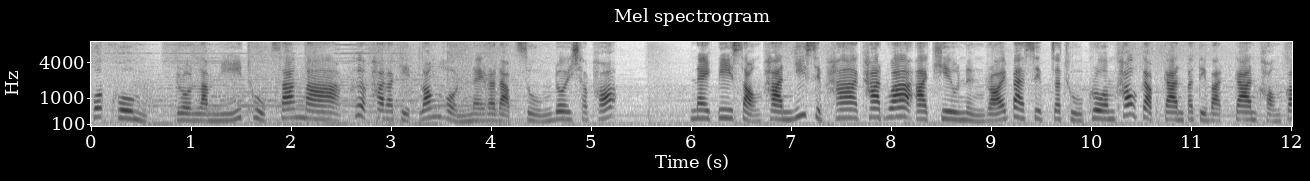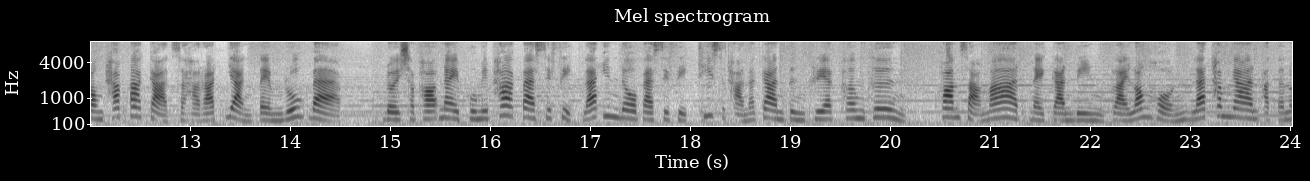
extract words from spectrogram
ควบคุม โดรนลำนี้ถูกสร้างมาเพื่อภารกิจล่องหนในระดับสูงโดยเฉพาะ ในปี 2025 คาดว่า RQ 180 จะถูกรวมเข้ากับการปฏิบัติการของกองทัพอากาศสหรัฐอย่างเต็มรูปแบบ โดยเฉพาะในภูมิภาคแปซิฟิกและอินโดแปซิฟิกที่สถานการณ์ตึงเครียดเพิ่มขึ้นความสามารถในการบินไกลล่องหน และทำงานอัตโน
